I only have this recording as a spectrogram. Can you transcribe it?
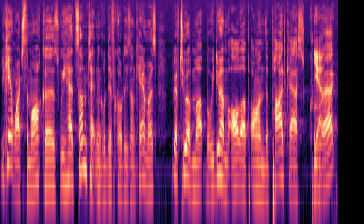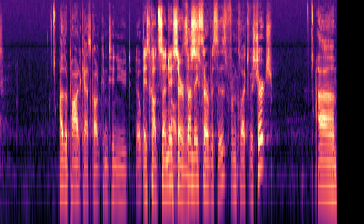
you can't watch them all because we had some technical difficulties on cameras. We have two of them up, but we do have them all up on the podcast. Yeah. Correct. Other podcast called "Continued." Nope. It's called Sunday called Service. Sunday services from Collectivist Church. Um,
